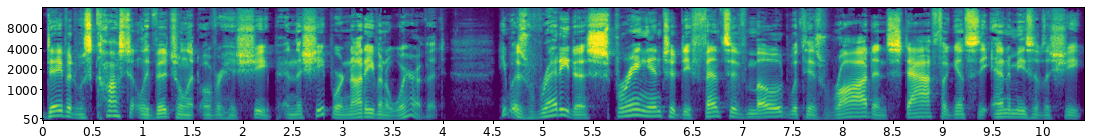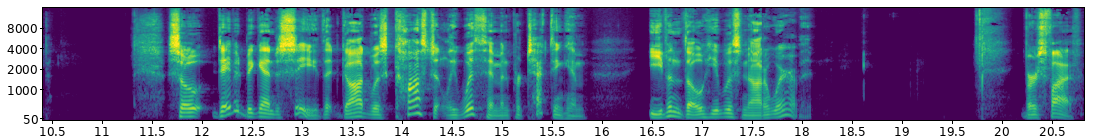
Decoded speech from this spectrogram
David was constantly vigilant over his sheep, and the sheep were not even aware of it. He was ready to spring into defensive mode with his rod and staff against the enemies of the sheep. So David began to see that God was constantly with him and protecting him, even though he was not aware of it. Verse 5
